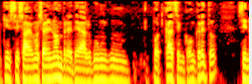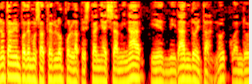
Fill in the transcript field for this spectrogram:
aquí si sabemos el nombre de algún podcast en concreto, si no también podemos hacerlo por la pestaña examinar y ir mirando y tal, ¿no? Cuando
